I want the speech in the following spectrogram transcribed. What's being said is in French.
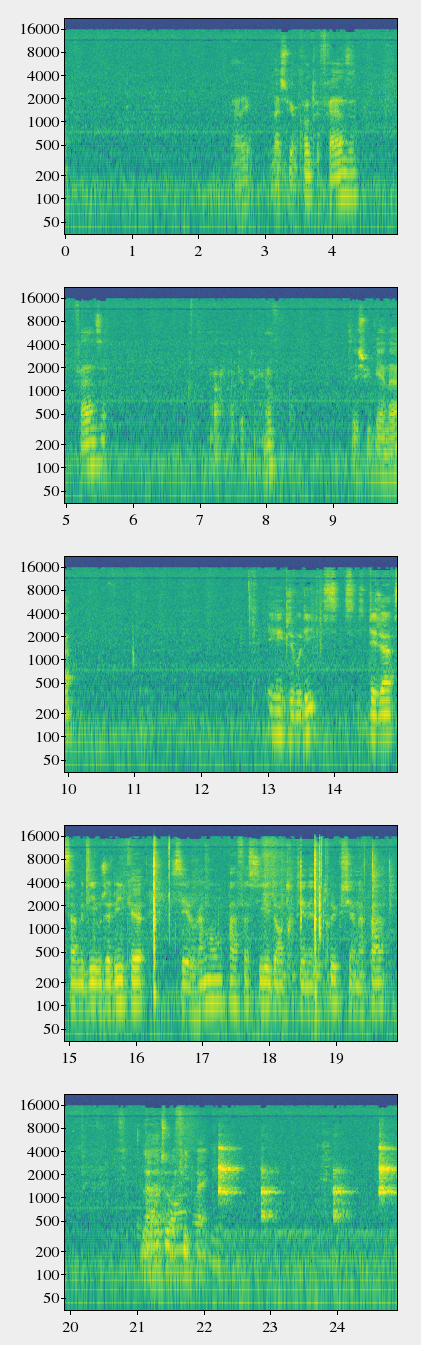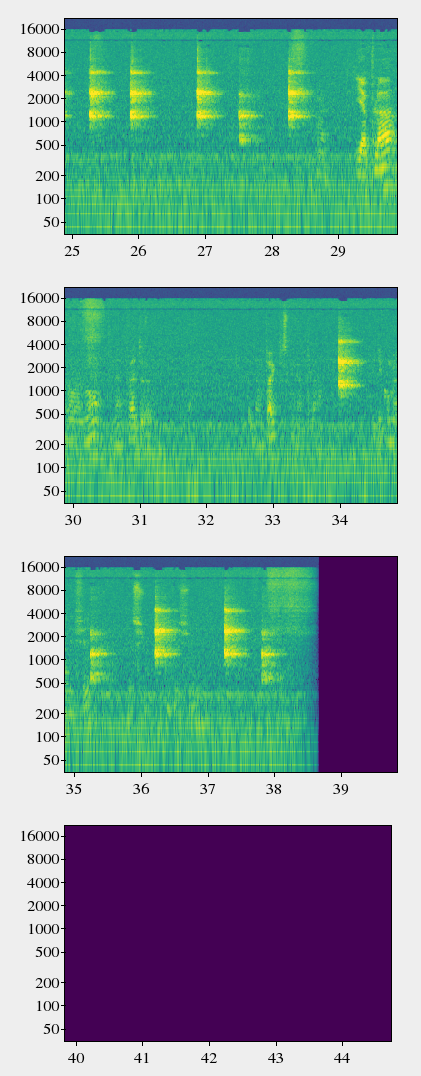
Allez, là je suis en contre-phase. Phase. Bon, à peu près. Hein. Si je suis bien là. Et je vous dis, c- c- déjà samedi aujourd'hui, que c'est vraiment pas facile d'entretenir le truc si on n'a pas Le la- retour, le hein. feedback. Et à plat, normalement, on n'a pas d'impact parce qu'on est à plat. Dès qu'on met un effet,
